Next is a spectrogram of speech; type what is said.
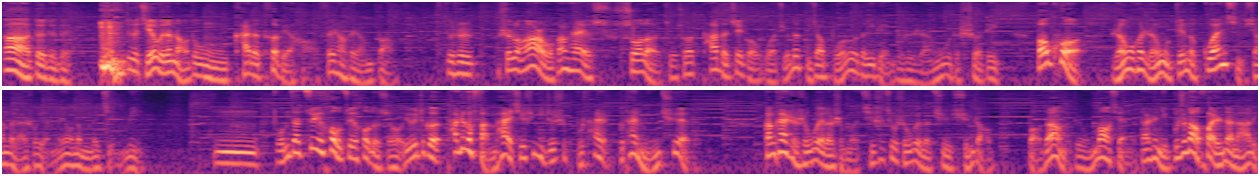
啊，对对对，这个结尾的脑洞开的特别好，非常非常棒。就是《石冷二》，我刚才也说了，就是说它的这个，我觉得比较薄弱的一点就是人物的设定，包括人物和人物之间的关系，相对来说也没有那么的紧密。嗯，我们在最后最后的时候，因为这个他这个反派其实一直是不太不太明确的。刚开始是为了什么？其实就是为了去寻找宝藏的这种冒险的，但是你不知道坏人在哪里，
